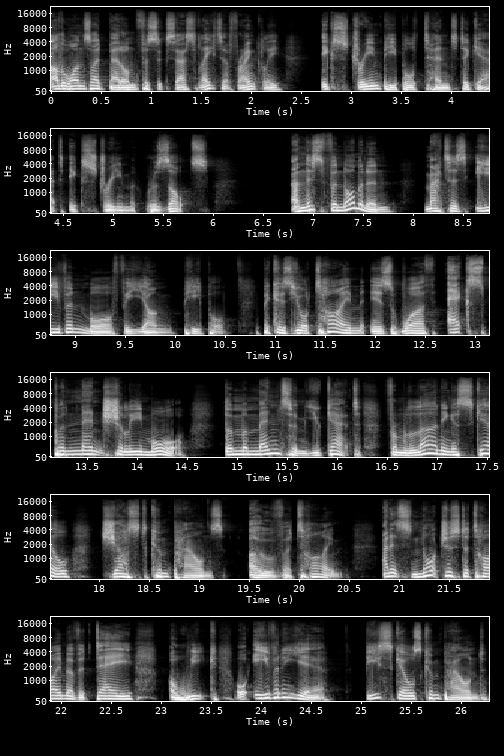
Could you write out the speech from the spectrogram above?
are the ones I'd bet on for success later, frankly. Extreme people tend to get extreme results. And this phenomenon matters even more for young people because your time is worth exponentially more. The momentum you get from learning a skill just compounds over time. And it's not just a time of a day, a week, or even a year. These skills compound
